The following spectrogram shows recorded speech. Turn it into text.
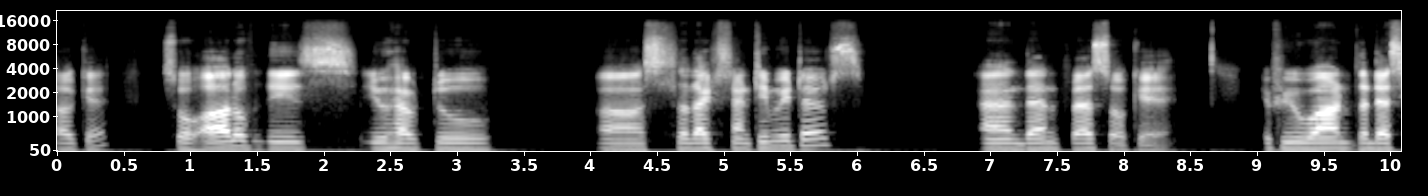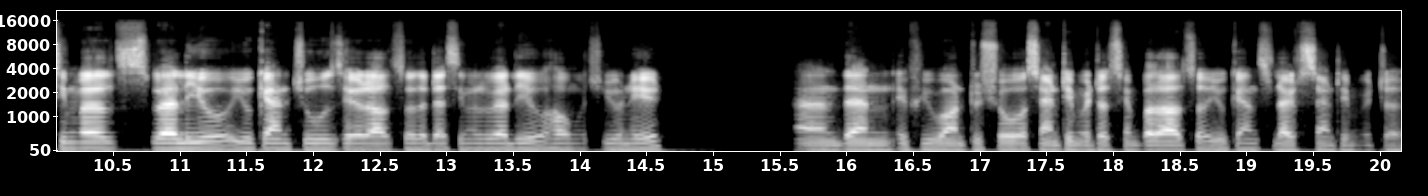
okay, so all of these you have to uh, select centimeters and then press OK. If you want the decimals value, you can choose here also the decimal value, how much you need. And then if you want to show a centimeter symbol also, you can select centimeter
